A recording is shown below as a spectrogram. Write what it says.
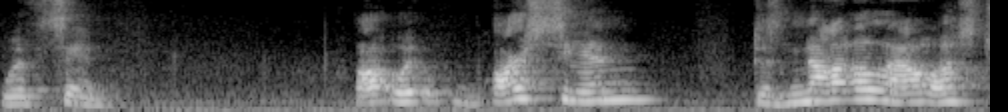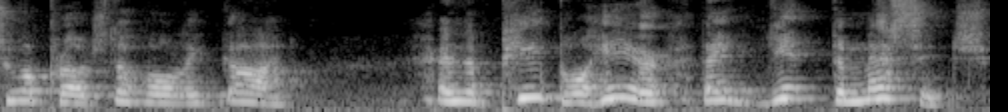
with sin. Uh, our, our, sin does not allow us to approach the holy God. And the people here, they get the message.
